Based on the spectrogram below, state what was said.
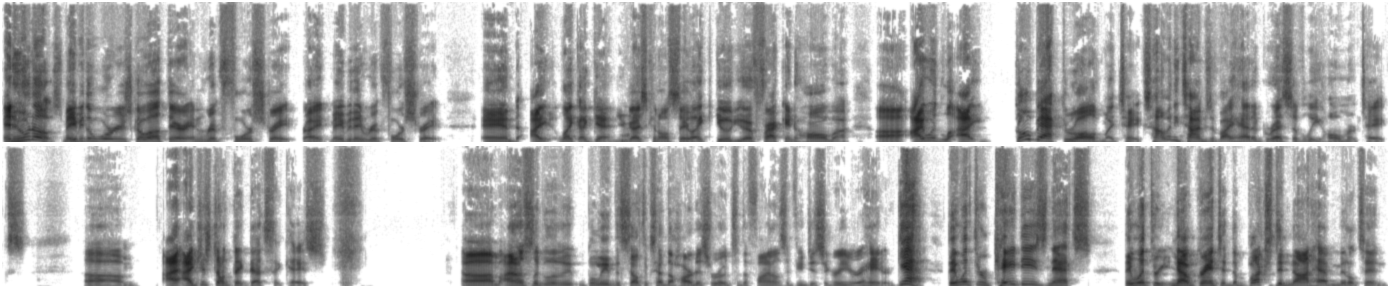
and who knows? Maybe the Warriors go out there and rip four straight, right? Maybe they rip four straight. And I like again, you guys can all say like, dude, you're a freaking homer. Uh, I would I go back through all of my takes. How many times have I had aggressively homer takes? Um, I, I just don't think that's the case. Um, I honestly believe, believe the Celtics had the hardest road to the finals. If you disagree, you're a hater. Yeah, they went through KD's Nets. They went through now. Granted, the Bucks did not have Middleton,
